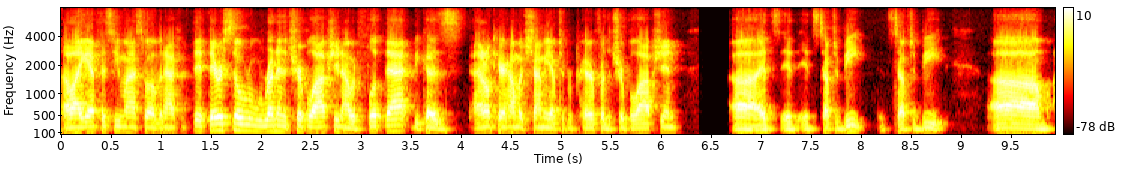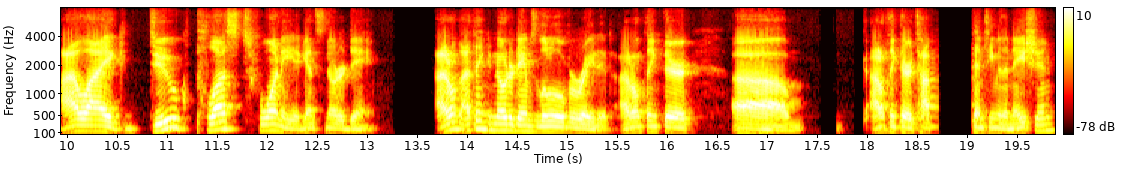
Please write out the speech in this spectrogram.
I like FSU minus 12 and a half. If they were still running the triple option, I would flip that because I don't care how much time you have to prepare for the triple option. Uh, it's it, it's tough to beat. It's tough to beat. Um, I like Duke plus 20 against Notre Dame. I don't. I think Notre Dame's a little overrated. I don't think they're. Um, I don't think they're a top 10 team in the nation,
